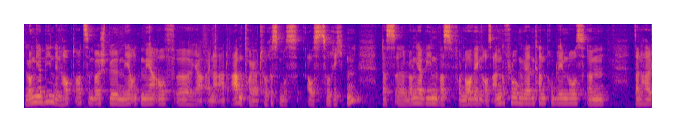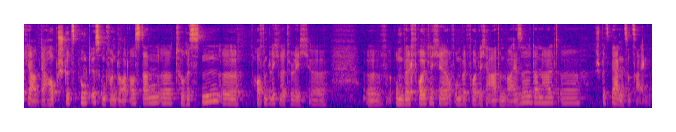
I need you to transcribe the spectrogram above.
Longyearbyen, den Hauptort zum Beispiel, mehr und mehr auf äh, ja, eine Art Abenteuertourismus auszurichten. Dass äh, Longyearbyen, was von Norwegen aus angeflogen werden kann, problemlos, ähm, dann halt ja, der Hauptstützpunkt ist, um von dort aus dann äh, Touristen, äh, hoffentlich natürlich äh, äh, umweltfreundliche, auf umweltfreundliche Art und Weise, dann halt Spitzbergen zu zeigen.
